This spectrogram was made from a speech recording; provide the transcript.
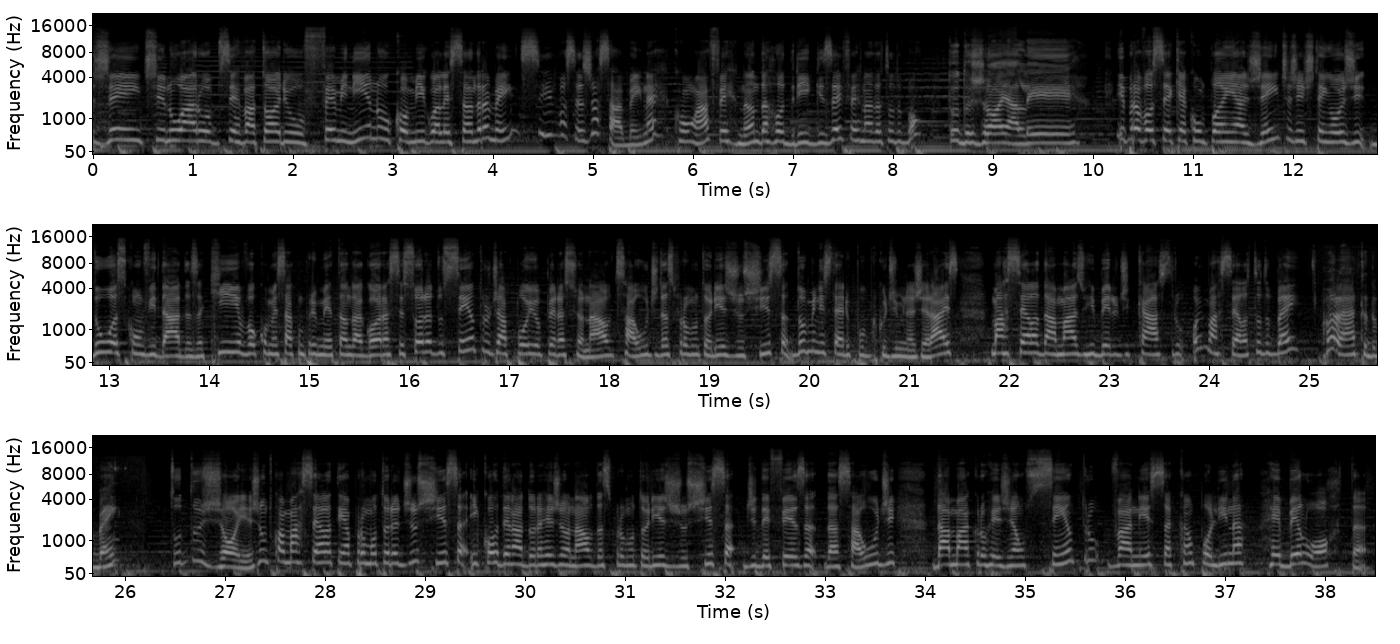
Gente, no ar o Observatório Feminino, comigo Alessandra Mendes e vocês já sabem, né? Com a Fernanda Rodrigues. Ei, Fernanda, tudo bom? Tudo jóia, Alê. E para você que acompanha a gente, a gente tem hoje duas convidadas aqui. Eu vou começar cumprimentando agora a assessora do Centro de Apoio Operacional de Saúde das Promotorias de Justiça do Ministério Público de Minas Gerais, Marcela Damásio Ribeiro de Castro. Oi, Marcela, tudo bem? Olá, tudo bem? Tudo jóia. Junto com a Marcela tem a promotora de justiça e coordenadora regional das promotorias de justiça de defesa da saúde da macro-região Centro, Vanessa Campolina Rebelo Horta.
